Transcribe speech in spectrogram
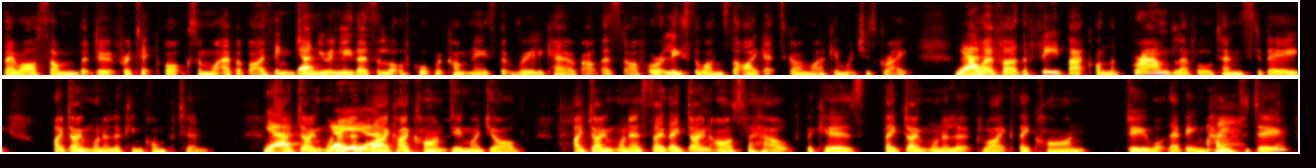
there are some that do it for a tick box and whatever, but I think yeah. genuinely there's a lot of corporate companies that really care about their staff, or at least the ones that I get to go and work in, which is great. Yeah. However, the feedback on the ground level tends to be, I don't want to look incompetent. Yeah. I don't want yeah, to look yeah. like I can't do my job. I don't want to, so they don't ask for help because they don't want to look like they can't do what they're being paid to do.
